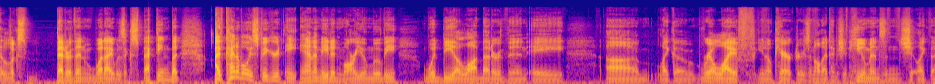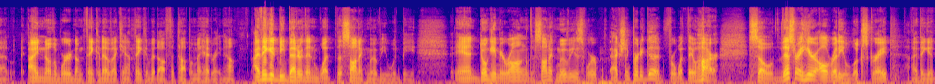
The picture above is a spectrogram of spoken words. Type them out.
it looks better than what I was expecting, but I've kind of always figured a animated Mario movie would be a lot better than a uh, like a real life, you know, characters and all that type of shit, humans and shit like that. I know the word I'm thinking of. I can't think of it off the top of my head right now. I think it'd be better than what the Sonic movie would be. And don't get me wrong, the Sonic movies were actually pretty good for what they are. So this right here already looks great. I think it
